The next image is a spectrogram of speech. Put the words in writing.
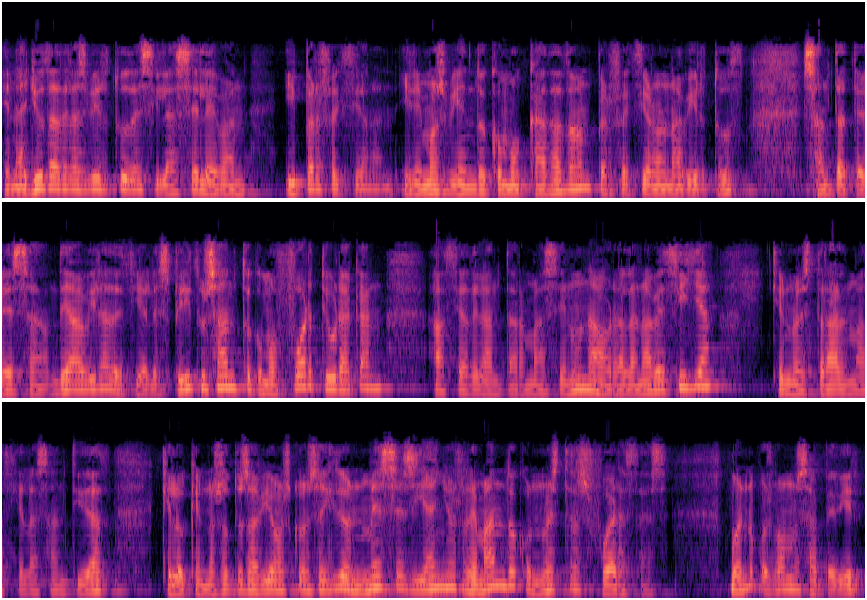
en ayuda de las virtudes y las elevan y perfeccionan. Iremos viendo cómo cada don perfecciona una virtud. Santa Teresa de Ávila decía, el Espíritu Santo como fuerte huracán hace adelantar más en una hora la navecilla que nuestra alma hacia la santidad que lo que nosotros habíamos conseguido en meses y años remando con nuestras fuerzas. Bueno, pues vamos a pedir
